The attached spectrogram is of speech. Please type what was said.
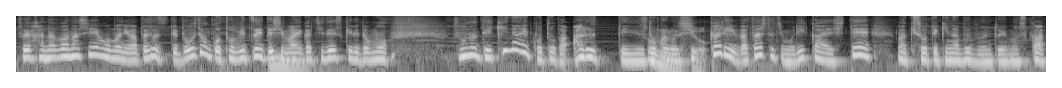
そういう華々しいものに私たちってどうしてもこう飛びついてしまいがちですけれども、うん、そのできないことがあるっていうところをしっかり私たちも理解して、まあ、基礎的な部分といいますか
